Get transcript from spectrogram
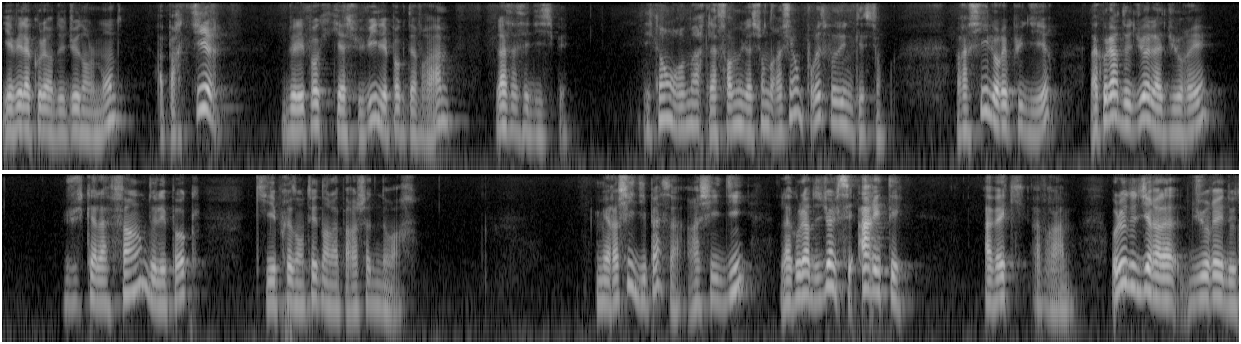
il y avait la colère de Dieu dans le monde. À partir de l'époque qui a suivi, l'époque d'Abraham, là, ça s'est dissipé. Et quand on remarque la formulation de Rachid, on pourrait se poser une question. Rachid, il aurait pu dire la colère de Dieu, elle a duré jusqu'à la fin de l'époque qui est présentée dans la paracha de. Mais Rachid ne dit pas ça. Rachid dit la colère de Dieu, elle s'est arrêtée avec Abraham. Au lieu de dire elle a duré de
